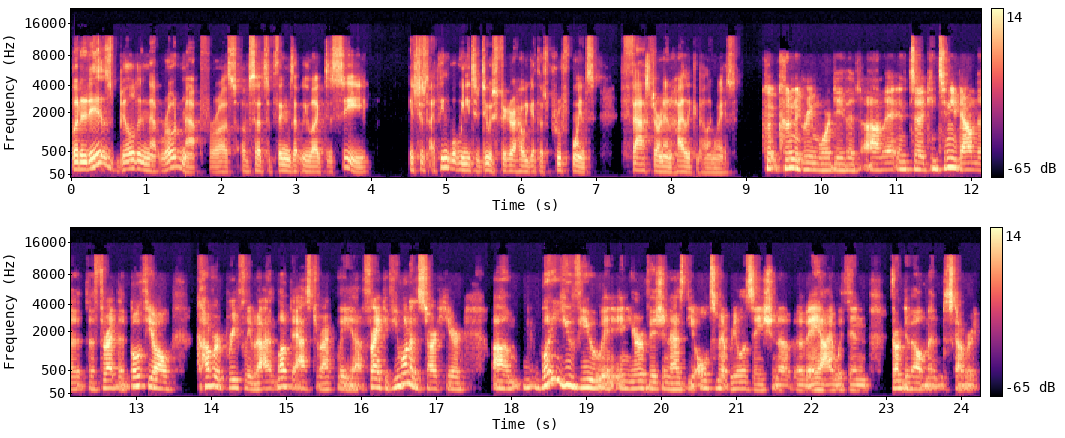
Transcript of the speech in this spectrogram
But it is building that roadmap for us of sets of things that we like to see. It's just, I think what we need to do is figure out how we get those proof points faster and in highly compelling ways. Couldn't agree more, David. Um, and to continue down the the thread that both y'all covered briefly, but I'd love to ask directly, uh, Frank, if you wanted to start here, um, what do you view in, in your vision as the ultimate realization of, of AI within drug development and discovery?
